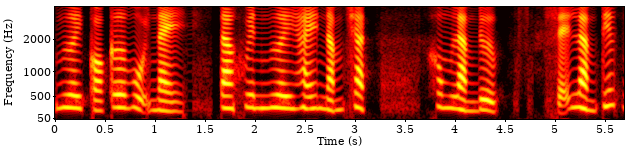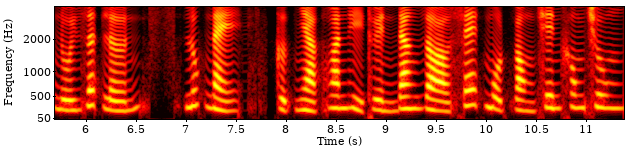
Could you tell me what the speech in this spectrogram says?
ngươi có cơ hội này, ta khuyên ngươi hãy nắm chặt. Không làm được, sẽ làm tiếc nối rất lớn. Lúc này, cực nhạc hoan hỷ thuyền đang dò xét một vòng trên không trung,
